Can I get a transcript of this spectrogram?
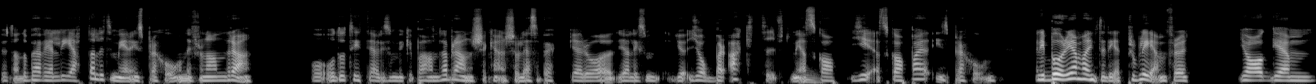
utan då behöver jag leta lite mer inspiration ifrån andra. Och, och då tittar jag liksom mycket på andra branscher kanske och läser böcker och jag liksom jo- jobbar aktivt med att, Mm. skapa, ge, skapa inspiration. Men i början var inte det ett problem, för jag, ehm,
